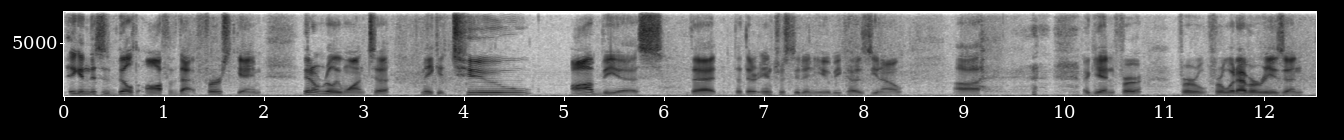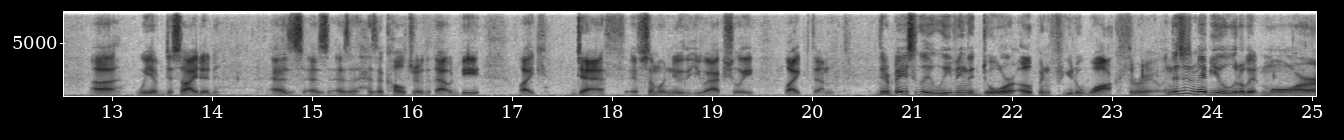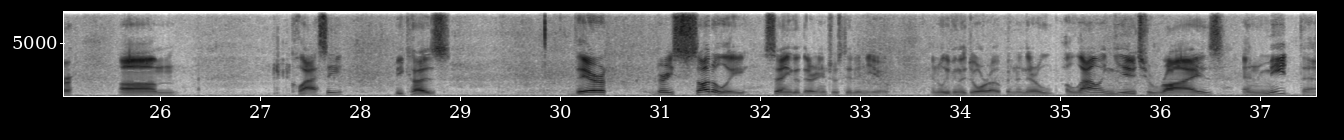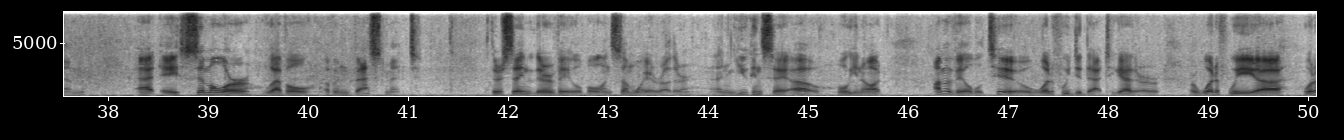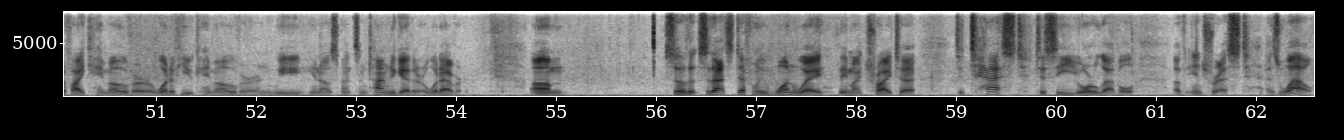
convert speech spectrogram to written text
Again this is built off of that first game. They don't really want to make it too obvious that that they're interested in you because you know uh, again for for for whatever reason uh, we have decided as as as a, as a culture that that would be like death if someone knew that you actually liked them. They're basically leaving the door open for you to walk through, and this is maybe a little bit more um, classy because they're very subtly saying that they're interested in you and leaving the door open, and they're allowing you to rise and meet them at a similar level of investment they're saying that they're available in some way or other, and you can say, oh, well, you know what? I'm available too. What if we did that together? Or, or what if we, uh, what if I came over? Or what if you came over and we, you know, spent some time together or whatever? Um, so, that, so that's definitely one way they might try to, to test to see your level of interest as well.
